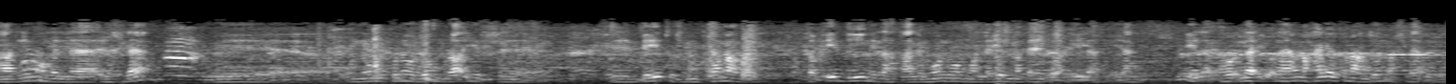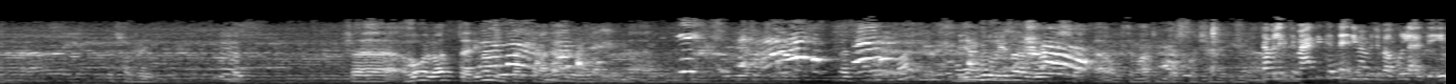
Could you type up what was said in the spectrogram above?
هعلمهم ال- الأخلاق وإنهم يكونوا لهم رأي في في البيت وفي المجتمع طب إيه الدين اللي هتعلمه لهم ولا إيه المبادئ ولا إيه يعني إيه لا يقول أهم حاجة يكون عندهم أخلاق وحرية بس فهو الواد تقريبا من ثالثه اعدادي وهو نقل بس بيعملوا إيه بقى جوه الشقة أو اجتماعاتهم بيحصل فيها إيه طب الاجتماعات دي كانت تقريبا بتبقى كل قد إيه؟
